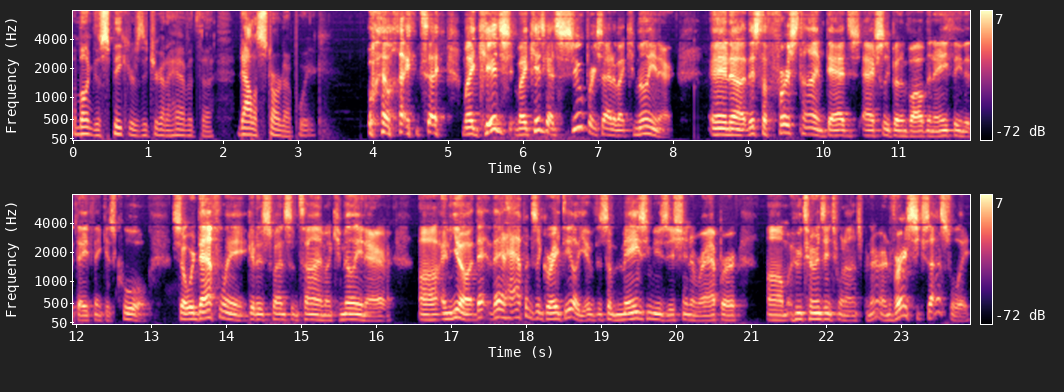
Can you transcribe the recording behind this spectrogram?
among the speakers that you're going to have at the Dallas Startup Week? Well, I tell you, my kids, my kids got super excited about Chamillionaire, and uh, this is the first time Dad's actually been involved in anything that they think is cool. So we're definitely going to spend some time on Chamillionaire, uh, and you know that that happens a great deal. You have this amazing musician and rapper um, who turns into an entrepreneur and very successfully.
